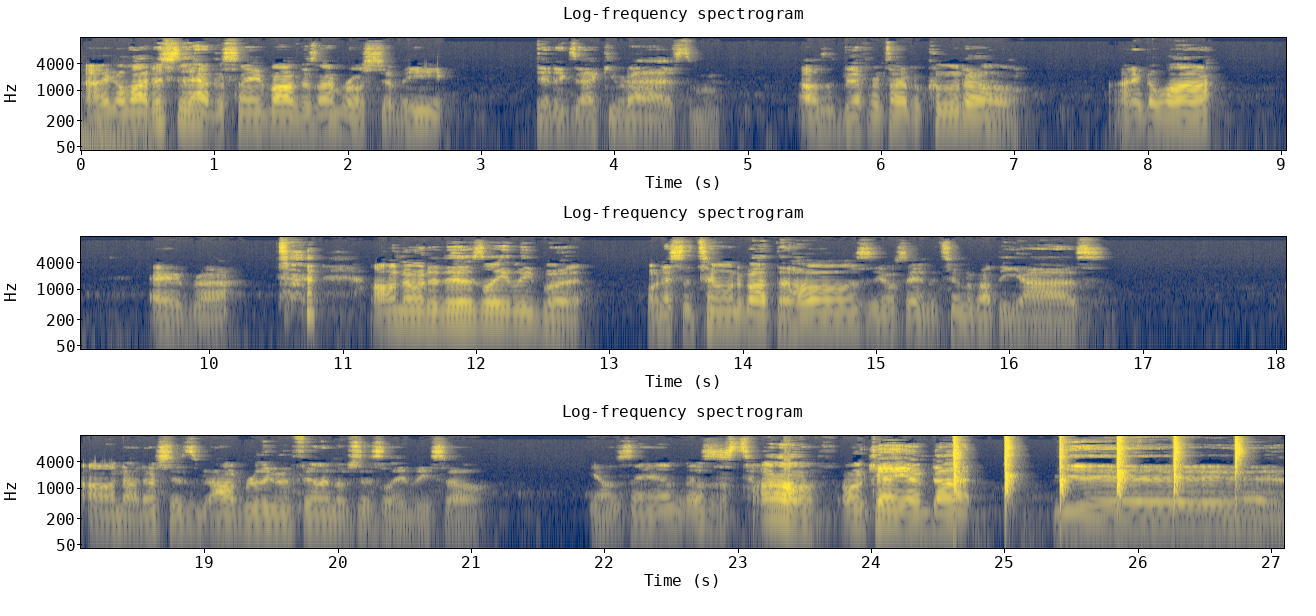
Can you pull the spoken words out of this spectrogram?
I ain't gonna lie, this shit had the same vibe as M Row shit, but he did exactly what I asked him. That was a different type of though. I ain't gonna lie. Hey, bro. I don't know what it is lately, but when it's a tune about the hoes, you know what I'm saying? The tune about the yas. I don't know. Those shits, I've really been feeling those shits lately, so. You know what I'm saying? This is tough. Oh, okay, M. Dot. Yeah.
